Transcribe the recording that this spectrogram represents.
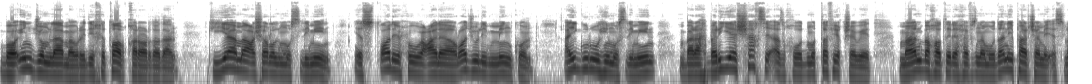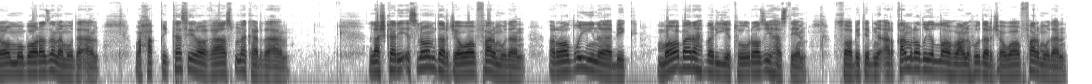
با این جمله مورد خطاب قرار دادند که یا معشر المسلمین اصطلحوا على رجل منکم ای گروه مسلمین بر رهبری شخصی از خود متفق شوید. من به خاطر حفظ نمودن پرچم اسلام مبارزه نموده ام و حق کسی را غصب نکرده ام لشکر اسلام در جواب فرمودند راضینا بک ما به رهبری تو راضی هستیم. ثابت ابن ارقم رضی الله عنه در جواب فرمودند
